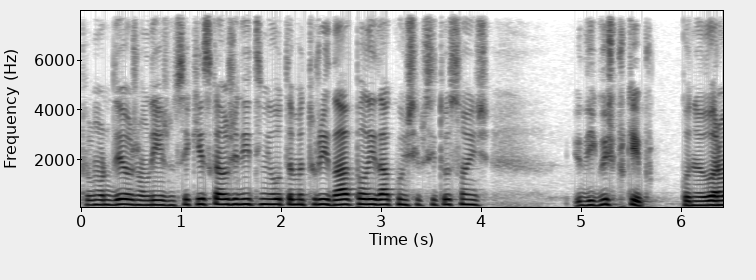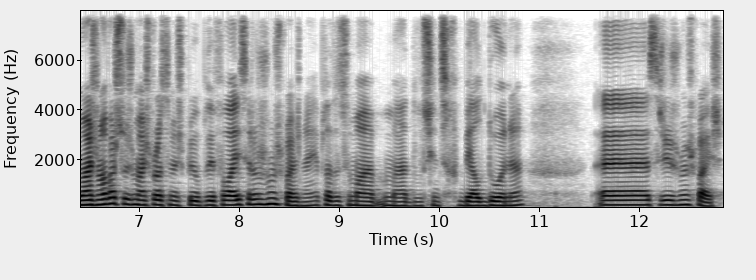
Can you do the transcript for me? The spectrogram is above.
pelo amor de Deus, não ligas, não sei o quê, se calhar hoje em dia tinha outra maturidade para lidar com este tipo de situações. Eu digo isto porquê? Porque quando eu era mais nova, as pessoas mais próximas para eu poder falar isso eram os meus pais, não é? Apesar de eu ser uma, uma adolescente rebeldona, uh, seriam os meus pais.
